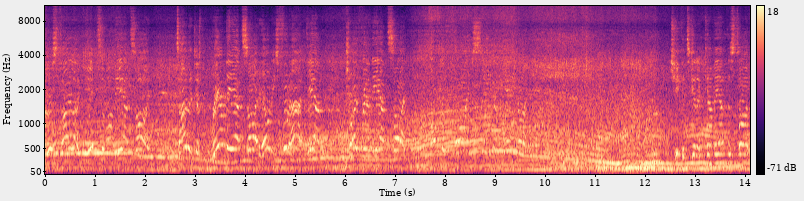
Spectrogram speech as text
Chris Taylor gets him on the outside. Just round the outside, held his foot hard down, drove round the outside the five of Danny Knight. Chicken's going to come out this time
